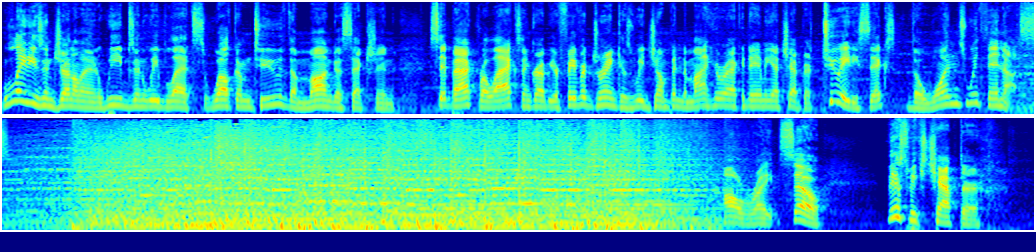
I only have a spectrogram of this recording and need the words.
Ladies and gentlemen, weebs and weeblets, welcome to the manga section. Sit back, relax, and grab your favorite drink as we jump into My Hero Academia chapter 286 The Ones Within Us. All right, so this week's chapter,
